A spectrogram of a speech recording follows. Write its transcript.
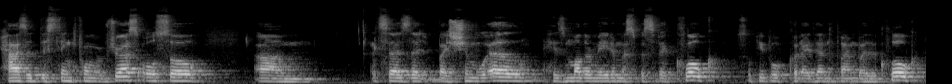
has a distinct form of dress. Also, um, it says that by Shemuel, his mother made him a specific cloak, so people could identify him by the cloak.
